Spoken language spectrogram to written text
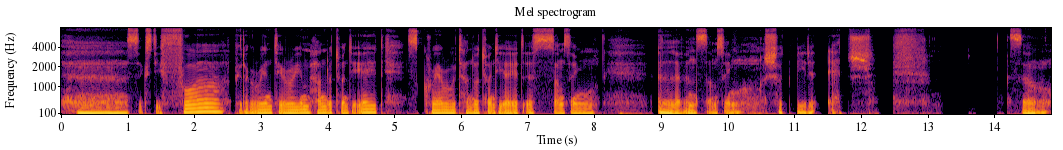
uh, 64. Pythagorean theorem, 128. Square root 128 is something 11 something. Should be the edge. So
